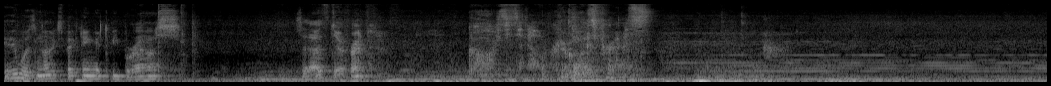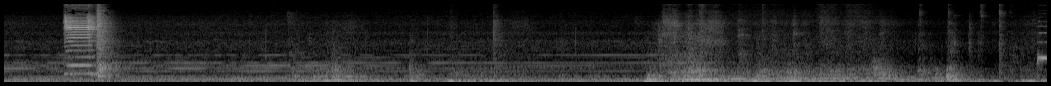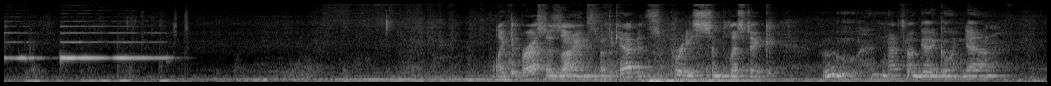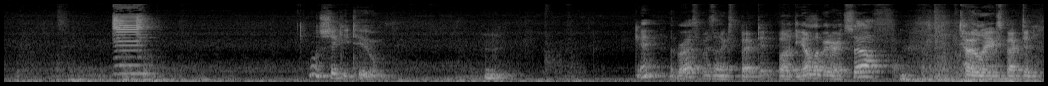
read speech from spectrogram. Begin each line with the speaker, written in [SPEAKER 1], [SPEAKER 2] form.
[SPEAKER 1] Okay, was not expecting it to be brass. So that's different. Of course, it's another vertical express. Like the brass designs, but the cap is pretty simplistic. Ooh, not so good going down. A little shaky too. Hmm. Okay, the brass was unexpected, but the elevator itself, totally expected.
